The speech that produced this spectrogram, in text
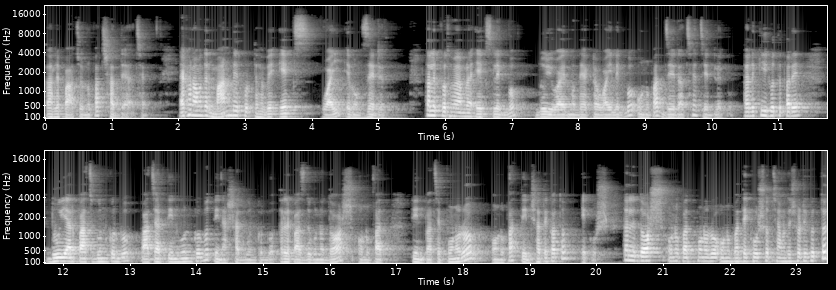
তাহলে পাঁচ অনুপাত সাত দেওয়া আছে। এখন আমাদের মান বের করতে হবে এক্স, ওয়াই এবং জেডের তাহলে প্রথমে আমরা এক্স লিখব। দুই ওয়াইয়ের মধ্যে একটা ওয়াই লিখব, অনুপাত জেড আছে জেড লিখব। তাহলে কি হতে পারে? দুই আর পাঁচ গুণ করব, পাঁচ আর তিন গুণ করব, তিন আর সাত গুণ করব। তাহলে পাঁচ দুগুণ দশ, অনুপাত তিন পাঁচে পনেরো, অনুপাত তিন সাথে কত? একুশ। তাহলে দশ, অনুপাত পনেরো, অনুপাত একুশ হচ্ছে আমাদের সঠিক উত্তর।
